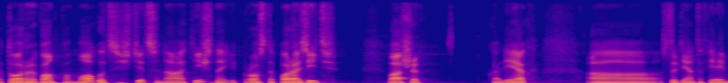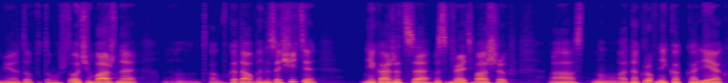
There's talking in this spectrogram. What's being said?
которые вам помогут защититься на отлично и просто поразить ваших коллег, а, студентов, я имею в виду, потому что очень важно, э, как бы, когда вы на защите, мне кажется, воспринимать ваших а, ну, однокрупников как коллег.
